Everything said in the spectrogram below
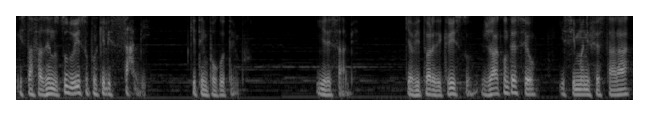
está fazendo tudo isso porque ele sabe que tem pouco tempo. E ele sabe que a vitória de Cristo já aconteceu e se manifestará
